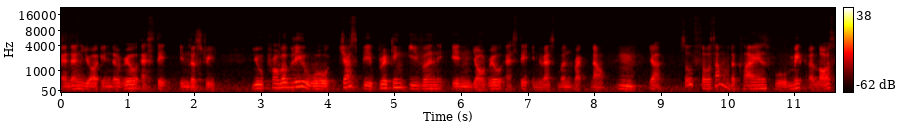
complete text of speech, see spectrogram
and then you're in the real estate industry, you probably will just be breaking even in your real estate investment right now. Mm. Yeah. So for some of the clients who make a loss,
